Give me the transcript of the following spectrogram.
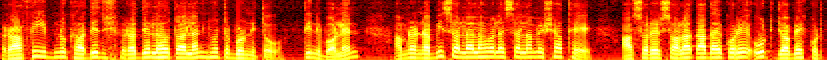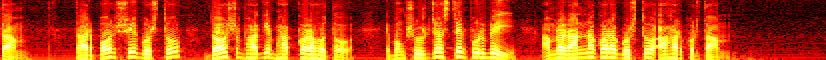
রাফি ইবনু খাদিজ রদিয়াল্লাহ হতে বর্ণিত। তিনি বলেন, আমরা নবী সাল্লাহ আলাইসাল্লামের সাথে আসরের সলাত আদায় করে উট জবেহ করতাম। তারপর সে গোস্ত দশ ভাগে ভাগ করা হতো এবং সূর্যাস্তের পূর্বেই আমরা রান্না করা গোস্ত আহার করতাম।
